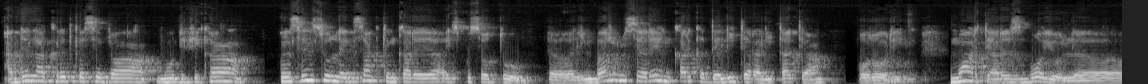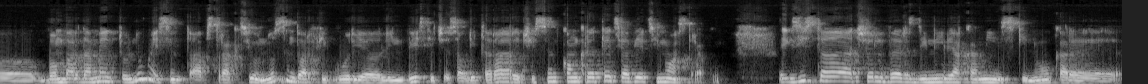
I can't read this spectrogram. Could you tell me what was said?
Adela, cred că se va modifica în sensul exact în care ai spus-o tu. Uh, limbajul se reîncarcă de literalitatea ororii. Moartea, războiul, uh, bombardamentul nu mai sunt abstracțiuni, nu sunt doar figuri uh, lingvistice sau literare, ci sunt concretețea vieții noastre acum. Există acel vers din Ilia Kaminski, nu? Care,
